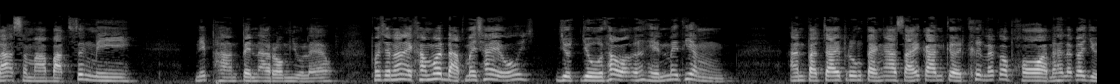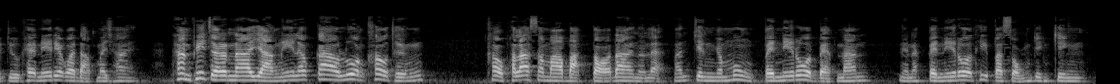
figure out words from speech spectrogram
ระสมาบัติซึ่งมีนิพพานเป็นอารมณ์อยู่แล้ว เพราะฉะนั้นไอ้คำว่าดับไม่ใช่โอ้หยุดอยู่เท่าว่าเออเห็นไม่เที่ยงอันปัจจัยปรุงแต่งอาศัยการเกิดขึ้นแล้วก็พอนะแล้วก็หยุดอยู่แค่นี้เรียกว่าดับไม่ใช่ ท่านพิจารณาอย่างนี้แล้วก้าวล่วงเข้าถึง เข้าพระสมาบัติต่อได้นั่นแหละมันจึงจะมุ่งเป็นนิโรธแบบนั้นเนี่ยนะเป็นนิโรธที่ประสงค์จริงๆ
